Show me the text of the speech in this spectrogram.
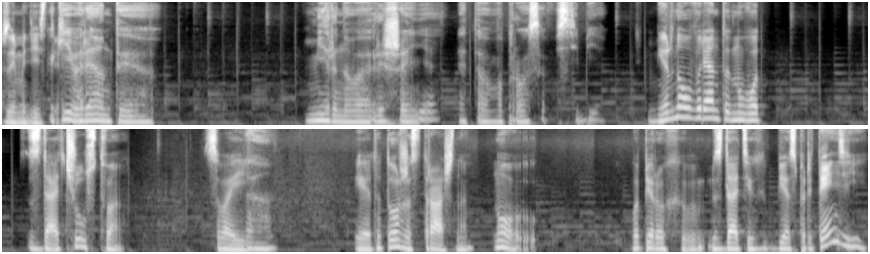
взаимодействия? Какие варианты мирного решения этого вопроса в себе? Мирного варианта, ну вот, сдать чувства свои. Да. И это тоже страшно. Ну, во-первых, сдать их без претензий,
